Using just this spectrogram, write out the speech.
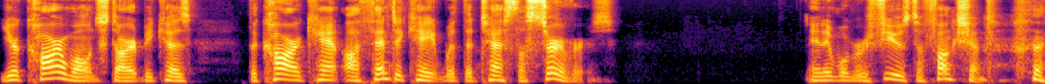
Your car won't start because the car can't authenticate with the Tesla servers. And it will refuse to function.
